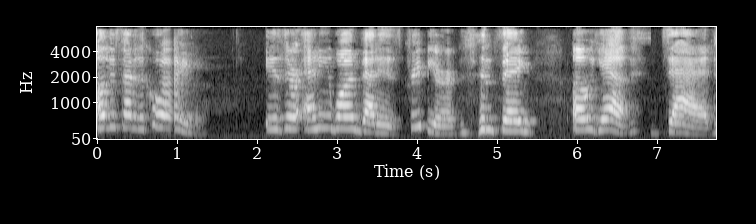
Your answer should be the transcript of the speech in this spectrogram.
other side of the coin. Is there anyone that is creepier than saying, "Oh yeah, dad"?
